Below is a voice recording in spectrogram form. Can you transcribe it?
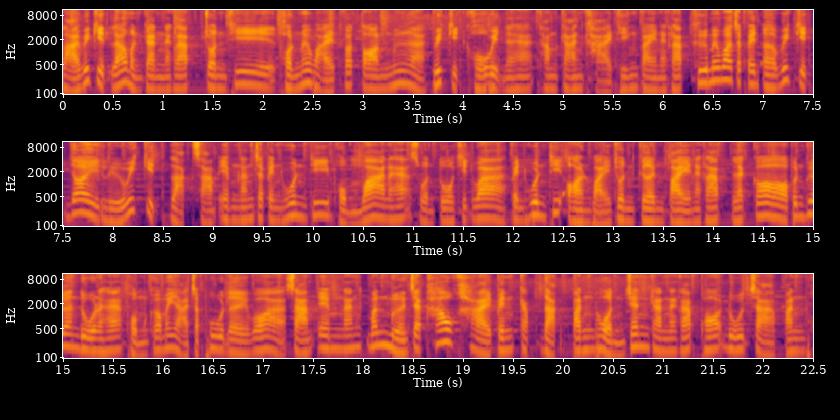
หลายวิกฤตแล้วเหมือนกันนะครับจนที่ทนไม่ไหวก็ตอนเมื่อวิกฤตโควิดนะฮะทำการขายทิ้งไปนะครับคือไม่ว่าจะเป็นเออวิกฤตย่อยหรือวิกฤตหลัก 3M นั้นจะเป็นหุ้นที่ผมว่านะฮะส่วนตัวคิดว่าเป็นหุ้นที่อ่อนไหวจนเกินไปนะครับและก็เพื่อนๆดูนะฮะผมก็ไม่อยากจะพูดเลยว่า 3M นั้นมันเหมือนจะเข้าข่ายเป็นกับดักปันผลเช่นกันนะครับเพราะดูจากปันผ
